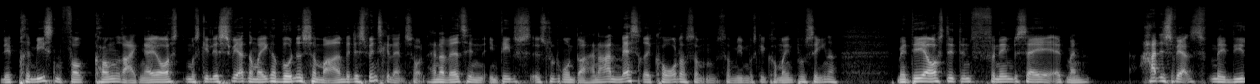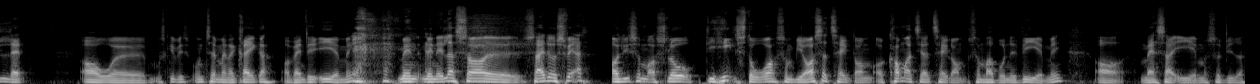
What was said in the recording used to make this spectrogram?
lidt præmissen for kongerækken er jo også måske lidt svært, når man ikke har vundet så meget med det svenske landshold. Han har været til en, en del slutrunder, og han har en masse rekorder, som, som vi måske kommer ind på senere. Men det er også lidt den fornemmelse af, at man har det svært med et lille land, og øh, måske hvis undtagen man er græker og vandt det EM, ikke? Men, men ellers så, øh, så er det jo svært at, ligesom at slå de helt store, som vi også har talt om, og kommer til at tale om, som har vundet VM, ikke? og masser af EM og så videre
